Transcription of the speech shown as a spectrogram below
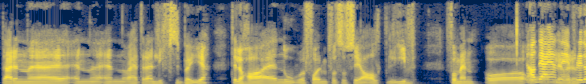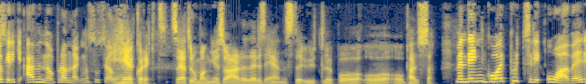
det er en, eh, en, en, hva heter det, en livsbøye til å ha eh, noe form for sosialt liv for menn. Og, Ja, det er jeg enig i, overleve fordi rundt. dere ikke evner å planlegge noe sosialt. Helt korrekt. Så jeg tror mange så er det deres eneste utløp og, og, og pause. Men den går plutselig over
